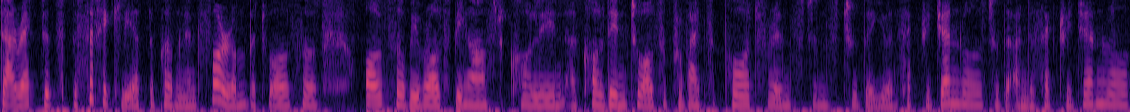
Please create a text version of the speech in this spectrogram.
directed specifically at the Permanent Forum, but also also we were also being asked to call in uh, called in to also provide support for instance to the UN Secretary General to the Under Secretary General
